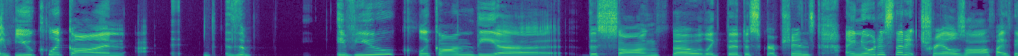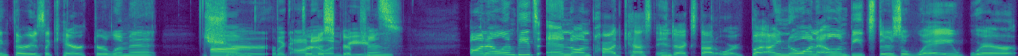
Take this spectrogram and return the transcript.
if you click on uh, the if you click on the uh the songs though like the descriptions i noticed that it trails off i think there is a character limit um, sure. for- like on for Ellen descriptions. Beats. on LNBeats and on podcastindex.org but i know on LNBeats there's a way where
